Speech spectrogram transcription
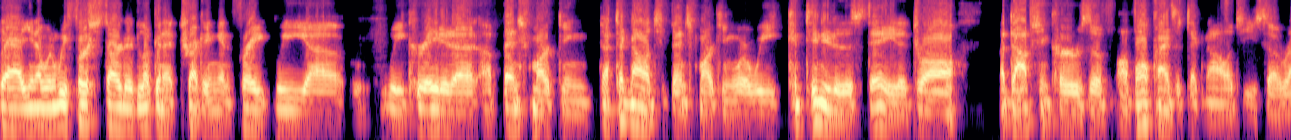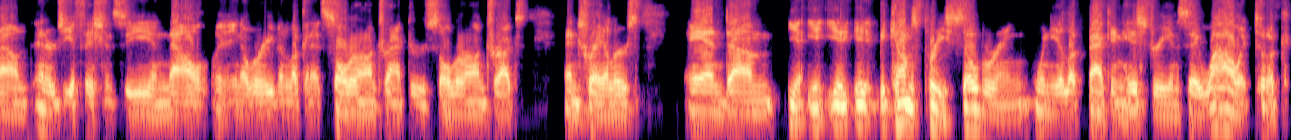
Yeah, you know, when we first started looking at trucking and freight, we uh, we created a, a benchmarking, a technology benchmarking, where we continue to this day to draw adoption curves of, of all kinds of technologies around energy efficiency. And now, you know, we're even looking at solar on tractors, solar on trucks and trailers. And um, it, it, it becomes pretty sobering when you look back in history and say, wow, it took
